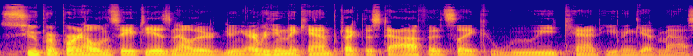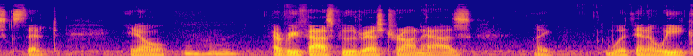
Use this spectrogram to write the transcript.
super important health and safety is and how they're doing everything they can to protect the staff. It's like we can't even get masks that, you know, mm-hmm. every fast food restaurant has. Like within a week,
